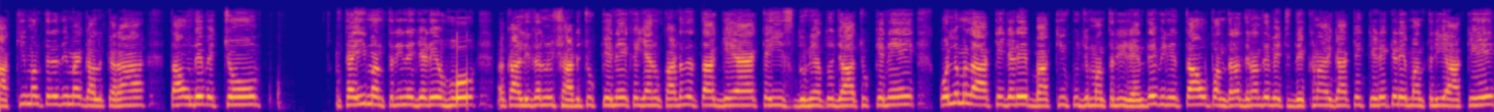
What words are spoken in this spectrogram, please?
ਬਾਕੀ ਮੰਤਰੀ ਦੀ ਮੈਂ ਗੱਲ ਕਰਾਂ, ਤਾਂ ਉਹਦੇ ਵਿੱਚੋਂ ਕਈ ਮੰਤਰੀ ਨੇ ਜਿਹੜੇ ਉਹ ਅਕਾਲੀ ਦਲ ਨੂੰ ਛੱਡ ਚੁੱਕੇ ਨੇ, ਕਈਆਂ ਨੂੰ ਕੱਢ ਦਿੱਤਾ ਗਿਆ, ਕਈ ਇਸ ਦੁਨੀਆ ਤੋਂ ਜਾ ਚੁੱਕੇ ਨੇ। ਕੁੱਲ ਮਿਲਾ ਕੇ ਜਿਹੜੇ ਬਾਕੀ ਕੁਝ ਮੰਤਰੀ ਰਹਿੰਦੇ ਵੀ ਨੇ ਤਾਂ ਉਹ 15 ਦਿਨਾਂ ਦੇ ਵਿੱਚ ਦੇਖਣਾ ਹੋਏਗਾ ਕਿ ਕਿਹੜੇ-ਕਿਹੜੇ ਮੰਤਰੀ ਆ ਕੇ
